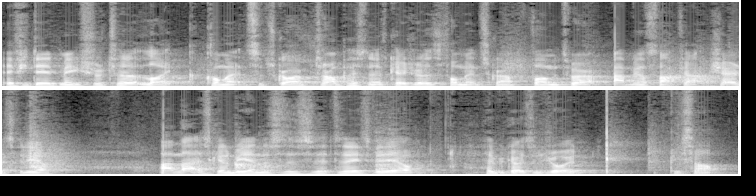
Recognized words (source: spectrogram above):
If you did, make sure to like, comment, subscribe, turn on post notifications, follow me on Instagram, follow me on Twitter, add me on Snapchat, share this video. And that is going to be end of today's video. Hope you guys enjoyed. Peace out.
